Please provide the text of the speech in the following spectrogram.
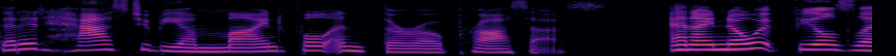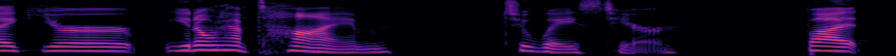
that it has to be a mindful and thorough process. And I know it feels like you're you don't have time to waste here. But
